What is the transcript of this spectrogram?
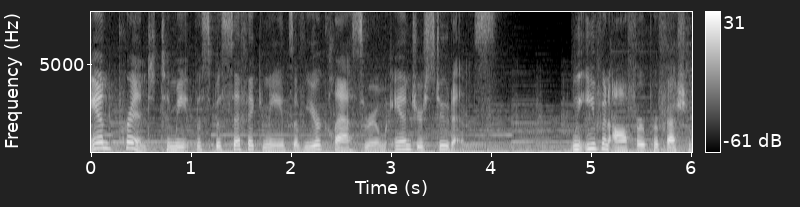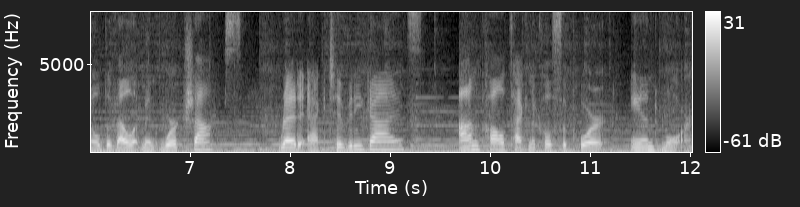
and print to meet the specific needs of your classroom and your students. We even offer professional development workshops, red activity guides, on-call technical support, and more.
